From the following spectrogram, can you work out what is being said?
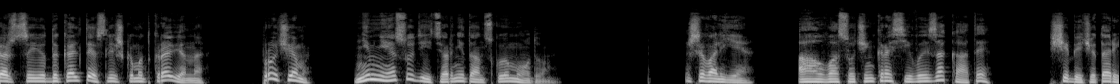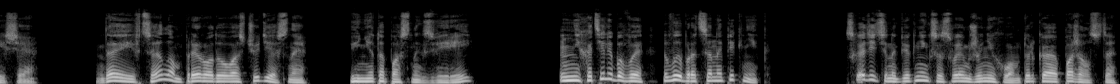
Кажется, ее декольте слишком откровенно. Впрочем, не мне судить орнитанскую моду. «Шевалье, а у вас очень красивые закаты», — щебечет Арисия. Да и в целом природа у вас чудесная, и нет опасных зверей. Не хотели бы вы выбраться на пикник? Сходите на пикник со своим женихом, только, пожалуйста,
